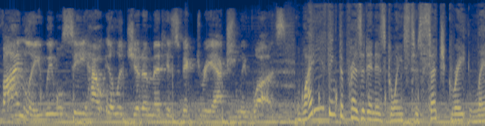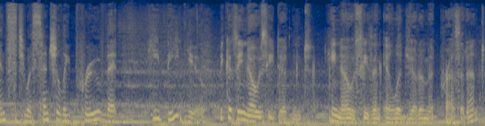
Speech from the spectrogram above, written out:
finally we will see how illegitimate his victory actually was. Why do you think the president is going to such great lengths to essentially prove that he beat you? Because he knows he didn't. He knows he's an illegitimate president.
